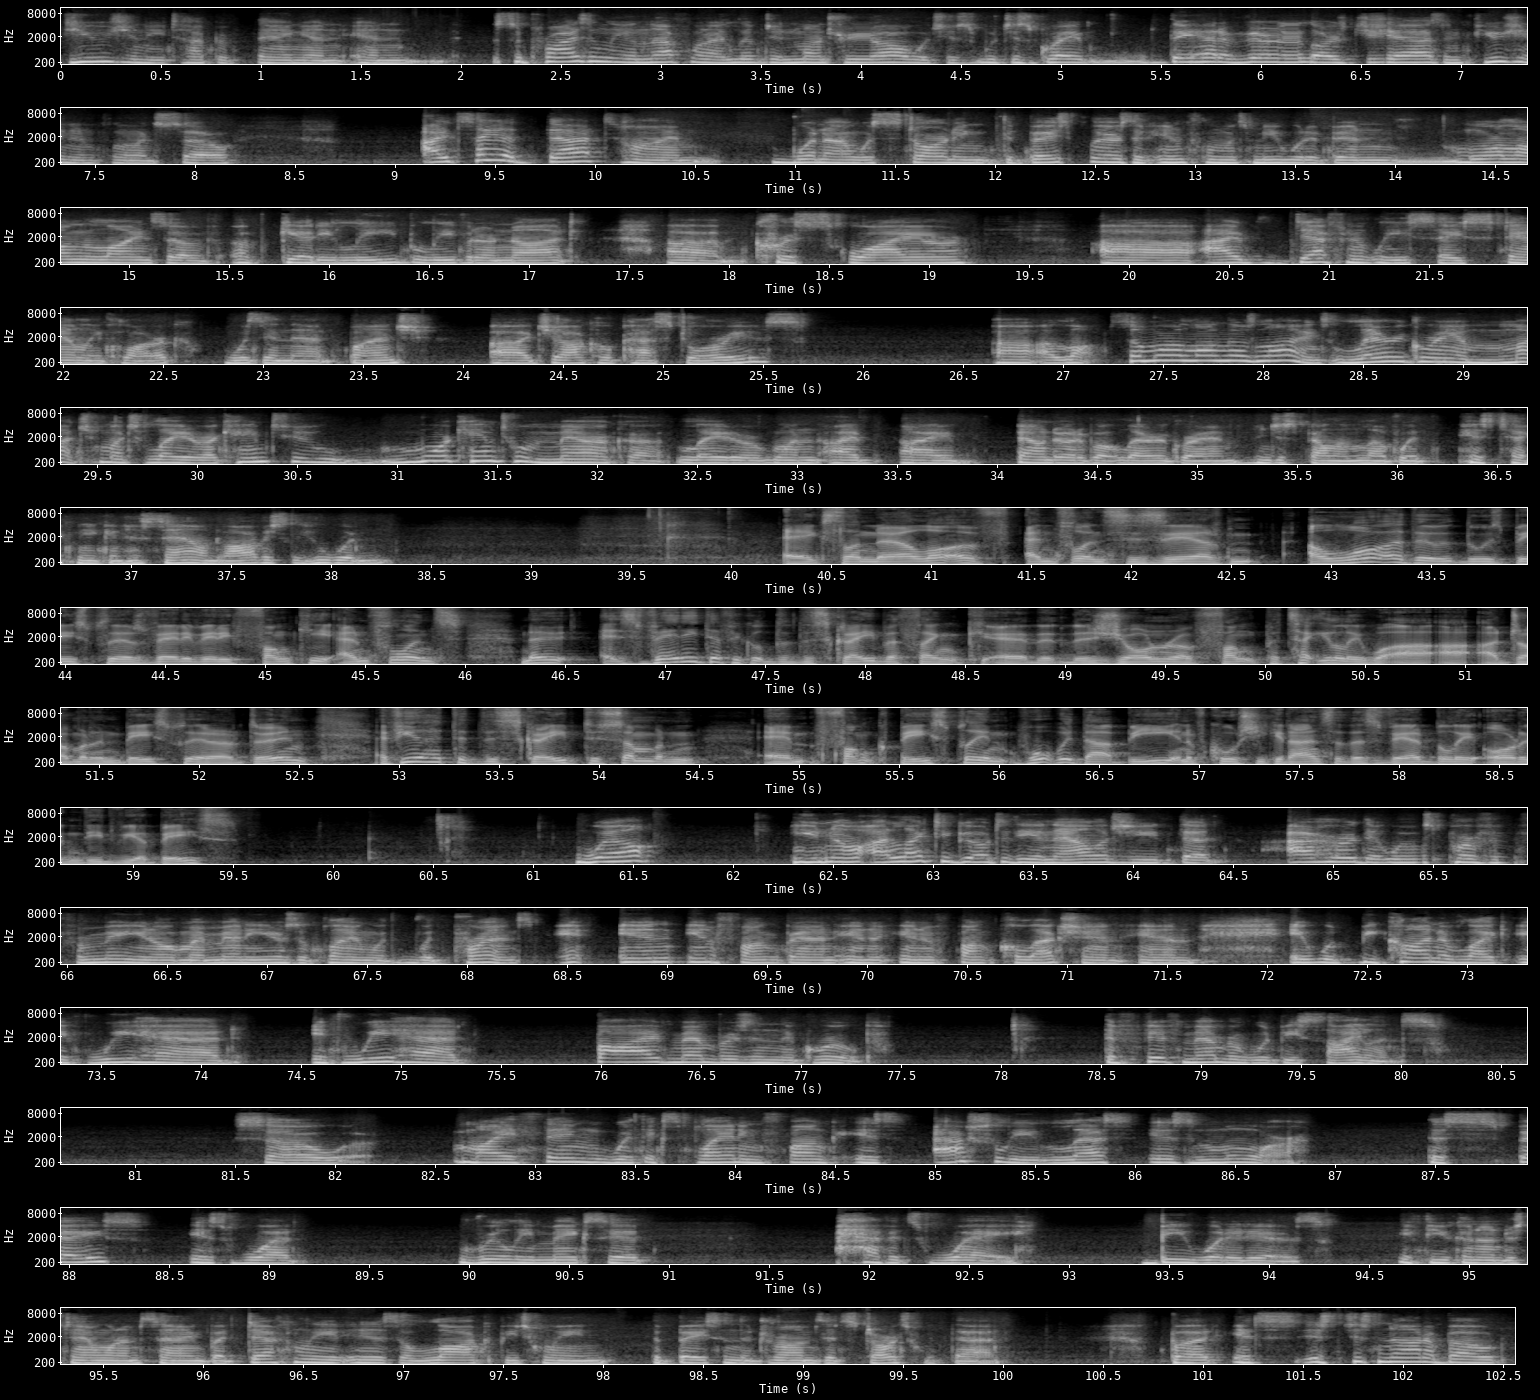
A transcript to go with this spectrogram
fusiony type of thing and and surprisingly enough when I lived in Montreal, which is which is great, they had a very large jazz and fusion influence. So I'd say at that time when I was starting, the bass players that influenced me would have been more along the lines of, of Geddy Lee, believe it or not, um, Chris Squire. Uh, I definitely say Stanley Clarke was in that bunch. Uh, Jaco Pastorius. Uh, along, somewhere along those lines. Larry Graham, much much later. I came to more came to America later when I I found out about Larry Graham and just fell in love with his technique and his sound. Obviously, who wouldn't? Excellent. Now, a lot of influences there. A lot of the, those bass players, very, very funky influence. Now, it's very difficult to describe, I think, uh, the, the, genre of funk, particularly what a, a, drummer and bass player are doing. If you had to describe to someone um, funk bass playing, what would that be? And of course, you can answer this verbally or indeed via bass. Well, you know, I like to go to the analogy that I heard that was perfect for me. You know, my many years of playing with with Prince in in, a funk band in a, in a funk collection, and it would be kind of like if we had if we had five members in the group, the fifth member would be silence. So my thing with explaining funk is actually less is more. The space is what really makes it have its way, be what it is if you can understand what I'm saying. But definitely, it is a lock between the bass and the drums. It starts with that, but it's it's just not about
